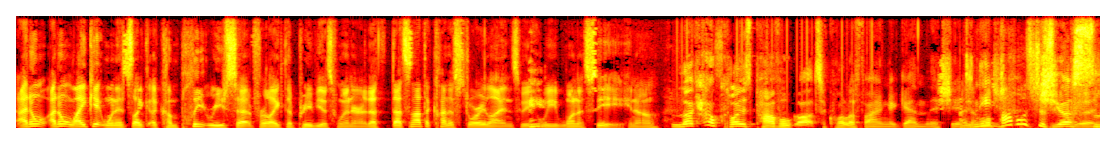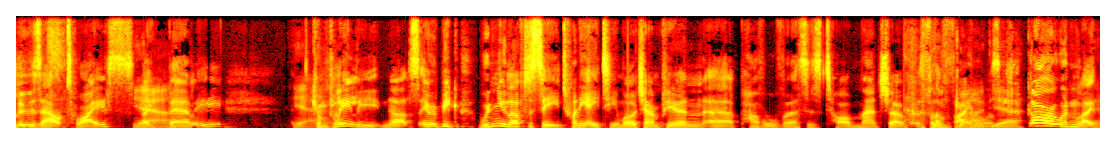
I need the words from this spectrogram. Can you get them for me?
I don't I don't like it when it's like a complete reset for like the previous winner. That's that's not the kind of storylines we, we want to see, you know. Look how close Pavel got to qualifying again this year. Didn't Well, he Pavel's just just good. lose out twice? Yeah. Like barely. Yeah. Completely nuts. It would be wouldn't you love to see 2018 world champion uh Pavel versus Tom matchup for the Oh, God, finals? yeah. Gaara wouldn't like Yeah.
